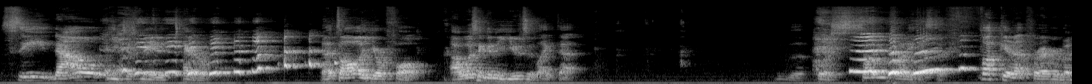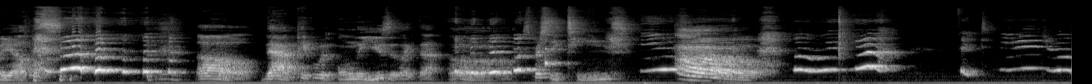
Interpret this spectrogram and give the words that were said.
see now you just made it terrible. That's all your fault. I wasn't gonna use it like that. Of course, somebody has to fuck it up for everybody else. Oh, that people would only use it like that. Teens. Oh, Oh my god! A teenager on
